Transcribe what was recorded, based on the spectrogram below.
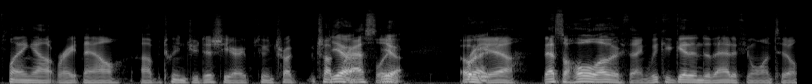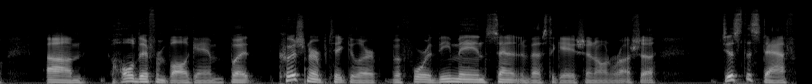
playing out right now uh, between judiciary, between Chuck, Chuck Yeah, Grassley. yeah. Oh Right. yeah, that's a whole other thing. We could get into that if you want to. Um, a whole different ball game. But Kushner in particular, before the main Senate investigation on Russia, just the staff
